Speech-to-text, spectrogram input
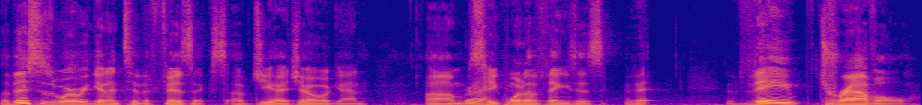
So this is where we get into the physics of GI Joe again. Um, Right. See, one of the things is that they travel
